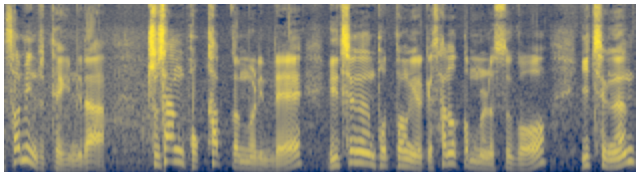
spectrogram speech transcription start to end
서민 주택입니다. 주상 복합 건물인데 1층은 보통 이렇게 상업 건물로 쓰고 2층은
